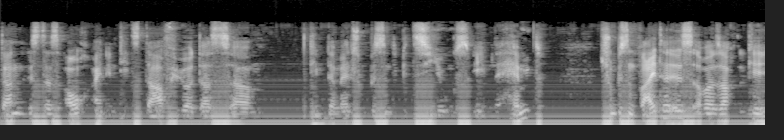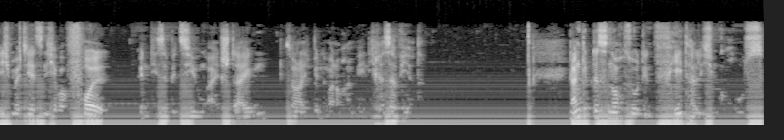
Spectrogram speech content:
Dann ist das auch ein Indiz dafür, dass ähm, der Mensch ein bisschen die Beziehungsebene hemmt, schon ein bisschen weiter ist, aber sagt, okay, ich möchte jetzt nicht aber voll in diese Beziehung einsteigen, sondern ich bin immer noch ein wenig reserviert. Dann gibt es noch so den väterlichen Gruß.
